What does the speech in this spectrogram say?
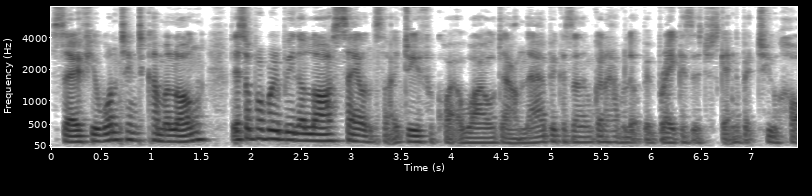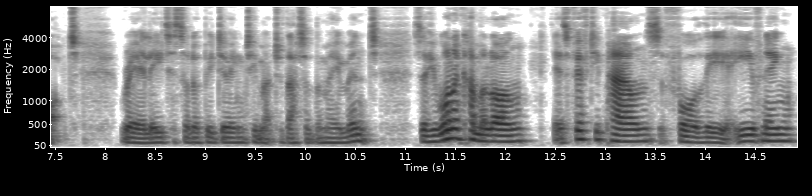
So if you're wanting to come along, this will probably be the last seance that I do for quite a while down there because then I'm going to have a little bit break as it's just getting a bit too hot really to sort of be doing too much of that at the moment. So if you want to come along, it's £50 for the evening.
